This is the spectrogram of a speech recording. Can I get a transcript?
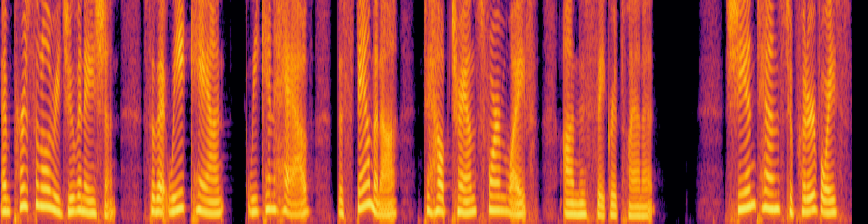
and personal rejuvenation so that we can we can have the stamina to help transform life on this sacred planet. She intends to put her voice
